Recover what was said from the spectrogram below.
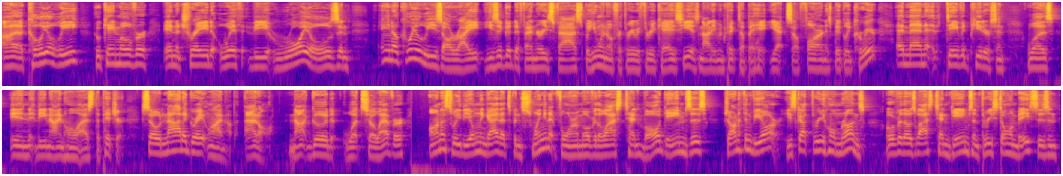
Uh, Khalil Lee, who came over in a trade with the Royals and you know, Khalil Lee's all right. He's a good defender. He's fast, but he went 0 for 3 with 3 Ks. He has not even picked up a hit yet so far in his big league career. And then David Peterson was in the nine hole as the pitcher. So, not a great lineup at all. Not good whatsoever. Honestly, the only guy that's been swinging it for him over the last 10 ball games is Jonathan Villar. He's got three home runs over those last 10 games and three stolen bases. And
